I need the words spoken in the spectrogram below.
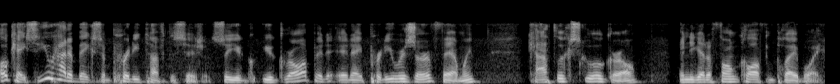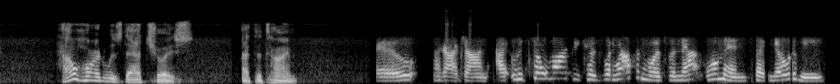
Okay, so you had to make some pretty tough decisions. So you you grow up in, in a pretty reserved family, Catholic school girl, and you get a phone call from Playboy. How hard was that choice at the time? Oh my God, Jon! I, it was so hard because what happened was when that woman said no to me,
